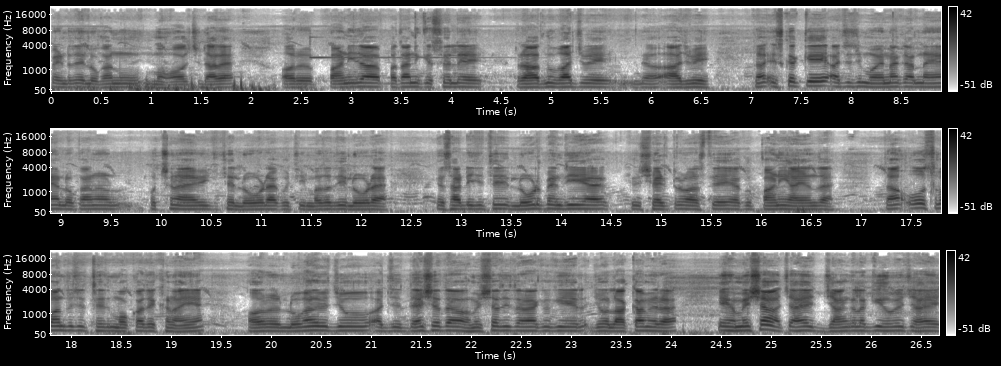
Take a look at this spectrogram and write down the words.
ਪਿੰਡ ਦੇ ਲੋਕਾਂ ਨੂੰ ਮਾਹੌਲ 'ਚ ਡਰ ਹੈ ਔਰ ਪਾਣੀ ਦਾ ਪਤਾ ਨਹੀਂ ਕਿਸ ਵੇਲੇ ਰਾਤ ਨੂੰ ਵੱਜ ਜਵੇ ਆ ਜਾਵੇ। ਤਾਂ ਇਸ ਕਰਕੇ ਅੱਜ ਅਸੀਂ ਮੁਆਇਨਾ ਕਰਨ ਆਏ ਹਾਂ, ਲੋਕਾਂ ਨਾਲ ਪੁੱਛਣਾ ਹੈ ਵੀ ਜਿੱਥੇ ਲੋੜ ਹੈ, ਕੋਈ ਚੀਜ਼ ਮਦਦ ਦੀ ਲੋੜ ਹੈ ਕਿ ਸਾਡੀ ਜਿੱਥੇ ਲੋੜ ਪੈਂਦੀ ਹੈ ਕਿ ਸ਼ੈਲਟਰ ਵਾਸਤੇ ਜਾਂ ਕੋਈ ਪਾਣੀ ਆ ਜਾਂਦਾ ਤਾਂ ਉਸ ਸੰਬੰਧ ਵਿੱਚ ਇੱਥੇ ਮੌਕਾ ਦੇਖਣ ਆਏ ਹਾਂ ਔਰ ਲੋਕਾਂ ਦੇ ਵਿੱਚ ਜੋ ਅੱਜ ਦਹਿਸ਼ਤ ਆ, ਹਮੇਸ਼ਾ ਦੀ ਤਰ੍ਹਾਂ, ਕਿਉਂਕਿ ਇਹ ਜੋ ਇਲਾਕਾ ਮੇਰਾ ਇਹ ਹਮੇਸ਼ਾ ਚਾਹੇ ਜੰਗ ਲੱਗੀ ਹੋਵੇ, ਚਾਹੇ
